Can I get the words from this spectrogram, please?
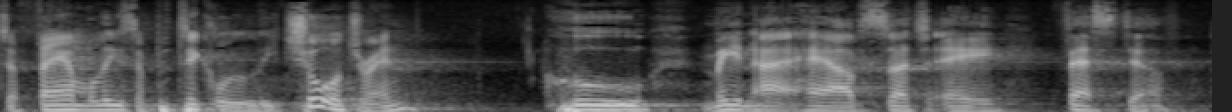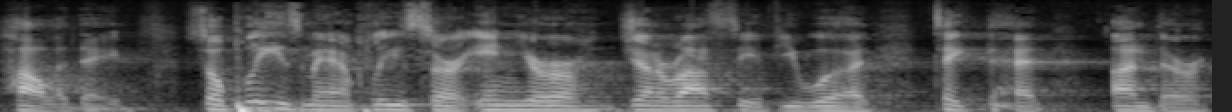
to families and particularly children who may not have such a festive holiday. So please, ma'am, please, sir, in your generosity, if you would, take that under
